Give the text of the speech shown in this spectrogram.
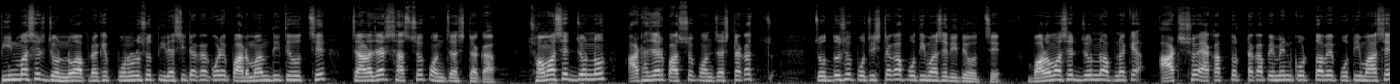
তিন মাসের জন্য আপনাকে পনেরোশো তিরাশি টাকা করে পার মান্থ দিতে হচ্ছে, চার হাজার সাতশো পঞ্চাশ টাকা। ছ মাসের জন্য আট হাজার পাঁচশো পঞ্চাশ টাকা চোদ্দোশো পঁচিশ টাকা প্রতি মাসে দিতে হচ্ছে। বারো মাসের জন্য আপনাকে আটশো একাত্তর টাকা পেমেন্ট করতে হবে প্রতি মাসে।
